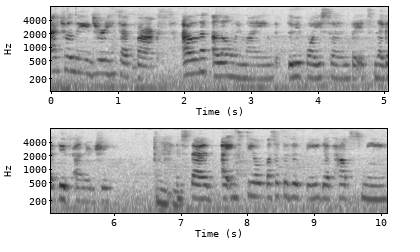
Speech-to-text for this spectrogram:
Actually, during setbacks, I will not allow my mind to be poisoned by its negative energy. Mm-hmm. Instead, I instill positivity that helps me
